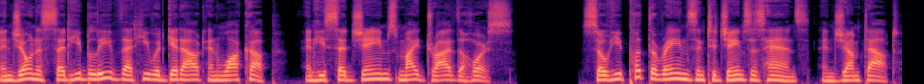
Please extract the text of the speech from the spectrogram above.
and Jonas said he believed that he would get out and walk up, and he said James might drive the horse. So he put the reins into James's hands and jumped out.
